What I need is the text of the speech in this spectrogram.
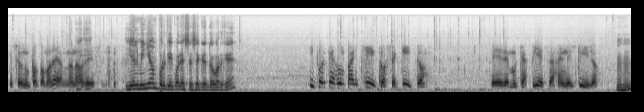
que son un poco modernos, ¿no? Y- ¿Y el miñón por qué? ¿Cuál es el secreto, Jorge? y porque es un pan chico, sequito, eh, de muchas piezas en el kilo. Ujú.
